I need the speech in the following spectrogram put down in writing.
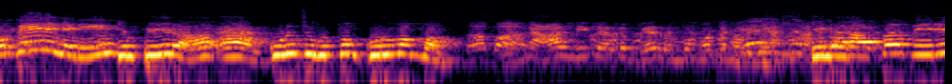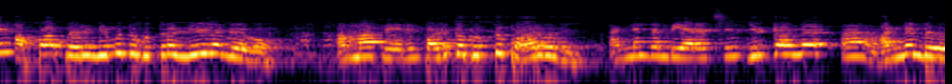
உன் பேர் என்னடி? என் பேரா. குனிஞ்சு குத்தும் குருவம்மா என்ன ஆள் நீட்டா இருக்க பேர் ரொம்ப மோசமா இருக்கு. எங்க அப்பா பேரு? அப்பா பேரு நிமிந்து குத்துற நீலமேகம். அம்மா பேரு? படுக்க குத்து பார்வதி. அண்ணன் தம்பி யாராச்சும் இருக்காங்க. அண்ணன் பேரு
